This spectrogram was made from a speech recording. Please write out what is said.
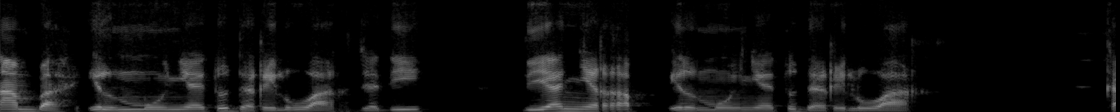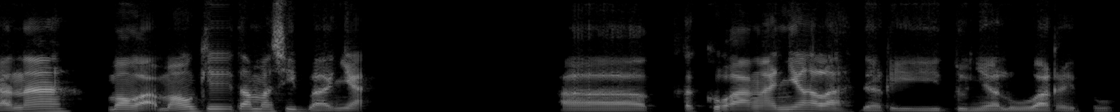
nambah ilmunya itu dari luar. Jadi dia nyerap ilmunya itu dari luar. Karena mau nggak mau kita masih banyak uh, kekurangannya lah dari dunia luar itu.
